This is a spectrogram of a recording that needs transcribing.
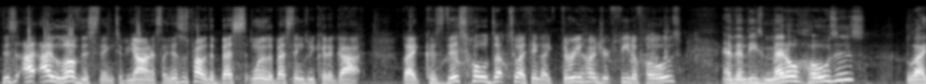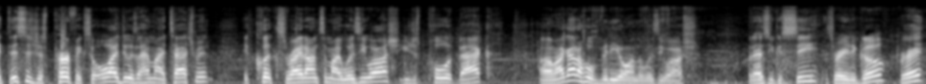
this I, I love this thing, to be honest. Like, this is probably the best, one of the best things we could have got. Like, cause this holds up to, I think like 300 feet of hose. And then these metal hoses, like this is just perfect. So all I do is I have my attachment, it clicks right onto my Wysiwash. You just pull it back. Um, I got a whole video on the Wysiwash, but as you can see, it's ready to go, right?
